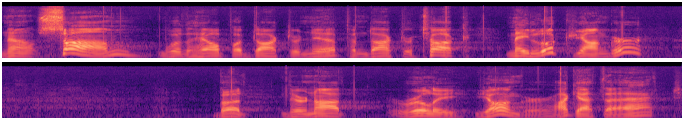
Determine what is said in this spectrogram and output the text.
Now, some, with the help of Dr. Nip and Dr. Tuck, may look younger, but they're not really younger. I got that.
